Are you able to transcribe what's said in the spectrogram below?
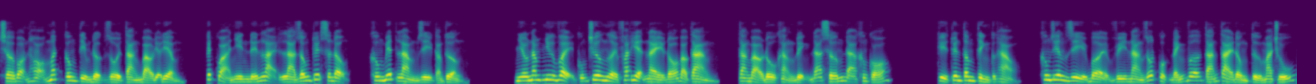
chờ bọn họ mất công tìm được rồi tàng bảo địa điểm, kết quả nhìn đến lại là giống tuyết sơn động, không biết làm gì cảm tưởng. Nhiều năm như vậy cũng chưa người phát hiện này đó bảo tàng, tàng bảo đồ khẳng định đã sớm đã không có. Kỳ tuyên tâm tình cực hảo, không riêng gì bởi vì nàng rốt cuộc đánh vỡ tán tài đồng tử ma chú,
